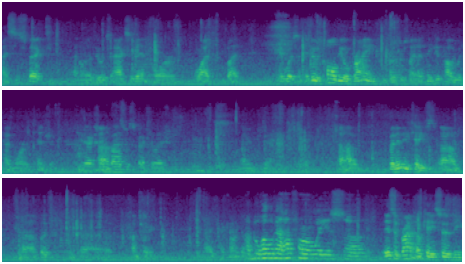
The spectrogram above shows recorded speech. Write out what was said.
I suspect, I don't know if it was accident or what, but it wasn't, if it was called the O'Brien compressor site, I think it probably would have more attention. You actually Um, with speculation. I understand. Um, But in any case, um, uh, but, uh, I'm sorry, I I kind Uh, of but Well, about how far away is, uh? It's a, bri- okay, so the,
